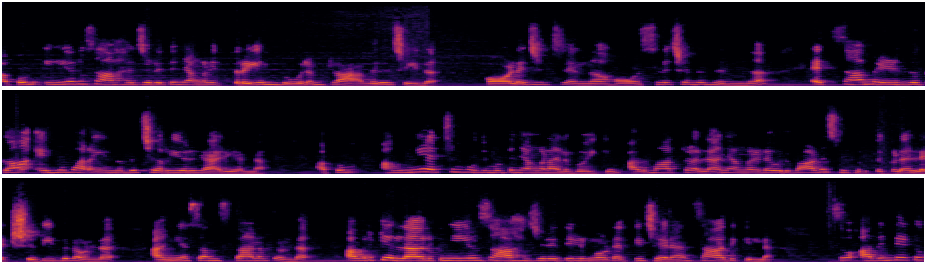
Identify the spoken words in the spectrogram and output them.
അപ്പം ഈ ഒരു സാഹചര്യത്തിൽ ഞങ്ങൾ ഇത്രയും ദൂരം ട്രാവൽ ചെയ്ത് കോളേജിൽ ചെന്ന് ഹോസ്റ്റലിൽ ചെന്ന് നിന്ന് എക്സാം എഴുതുക എന്ന് പറയുന്നത് ചെറിയൊരു കാര്യമല്ല. അപ്പം അങ്ങേയറ്റം ബുദ്ധിമുട്ട് ഞങ്ങൾ അനുഭവിക്കും. അത് മാത്രമല്ല ഞങ്ങളുടെ ഒരുപാട് സുഹൃത്തുക്കൾ ലക്ഷദ്വീപിലുണ്ട് അന്യസംസ്ഥാനത്തുണ്ട്. അവർക്ക് എല്ലാവർക്കും ഈ ഒരു സാഹചര്യത്തിൽ ഇങ്ങോട്ട് എത്തിച്ചേരാൻ സാധിക്കില്ല. സോ അതിന്റെയൊക്കെ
